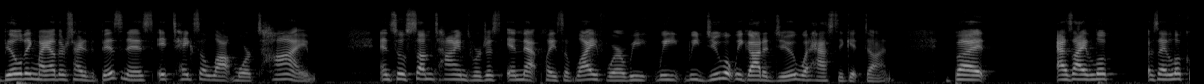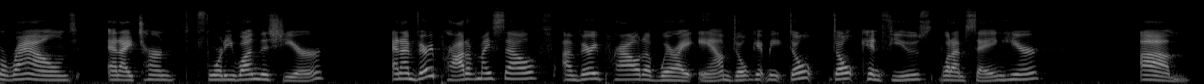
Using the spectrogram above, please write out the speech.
building my other side of the business, it takes a lot more time. And so sometimes we're just in that place of life where we we we do what we got to do, what has to get done. But as I look as I look around and I turned 41 this year, and I'm very proud of myself. I'm very proud of where I am. Don't get me don't don't confuse what I'm saying here. Um,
